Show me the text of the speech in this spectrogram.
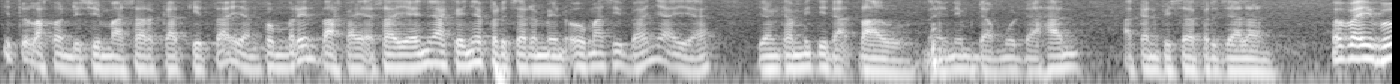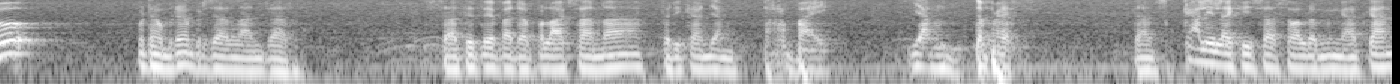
itulah kondisi masyarakat kita yang pemerintah kayak saya ini akhirnya bercermin, oh masih banyak ya yang kami tidak tahu. Nah ini mudah-mudahan akan bisa berjalan. Bapak Ibu, mudah-mudahan berjalan lancar. Saat itu pada pelaksana berikan yang terbaik, yang the best. Dan sekali lagi saya selalu mengingatkan,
